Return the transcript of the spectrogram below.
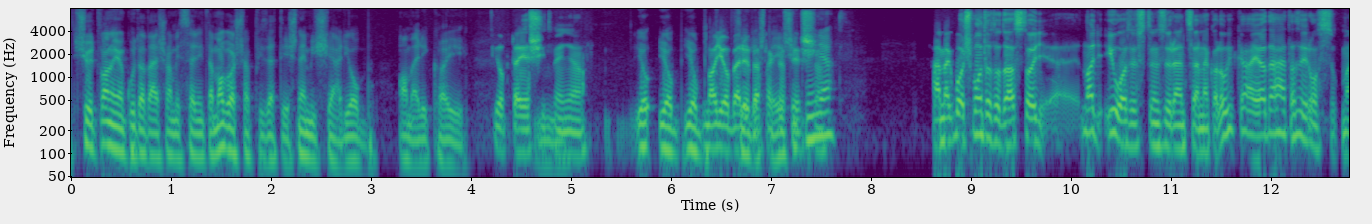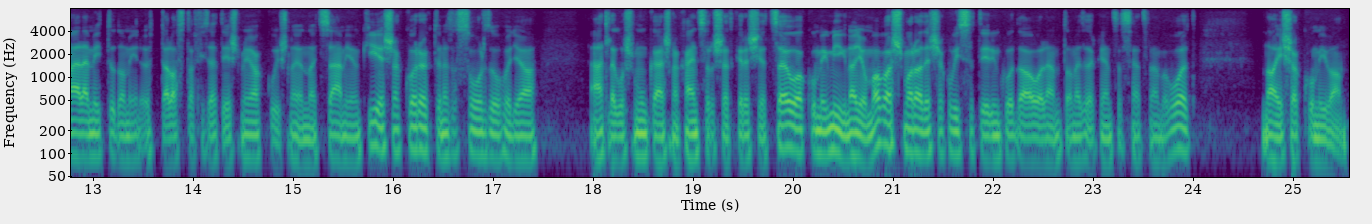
Sőt, van olyan kutatás, ami szerint a magasabb fizetés nem is jár jobb amerikai jobb teljesítménye. Jobb, jobb, jobb Nagyobb erőbefektetése. Hát meg bocs, mondhatod azt, hogy eh, nagy, jó az ösztönző rendszernek a logikája, de hát azért rosszuk már le, mit tudom én, öttel azt a fizetést, még akkor is nagyon nagy szám jön ki, és akkor rögtön ez a szorzó, hogy a átlagos munkásnak hányszorosát keresi a CEO, akkor még mindig nagyon magas marad, és akkor visszatérünk oda, ahol nem tudom, 1970-ben volt. Na és akkor mi van?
